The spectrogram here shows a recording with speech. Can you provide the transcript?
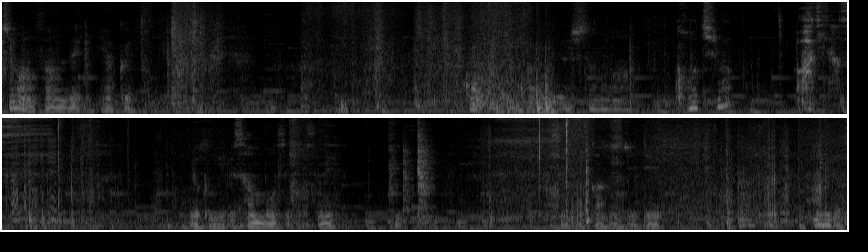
1万3200円と今回購入したのはこちらアディダスよく見る3本線ですねじでアディダス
